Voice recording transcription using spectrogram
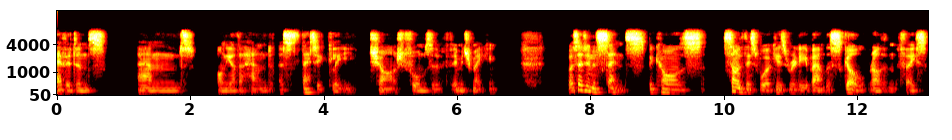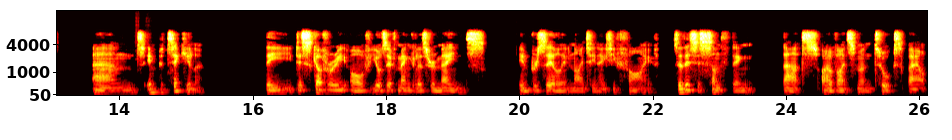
evidence and, on the other hand, aesthetically charged forms of image making. I said in a sense because some of this work is really about the skull rather than the face, and in particular, the discovery of Josef Mengele's remains in Brazil in 1985. So this is something that Eyal Weizman talks about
